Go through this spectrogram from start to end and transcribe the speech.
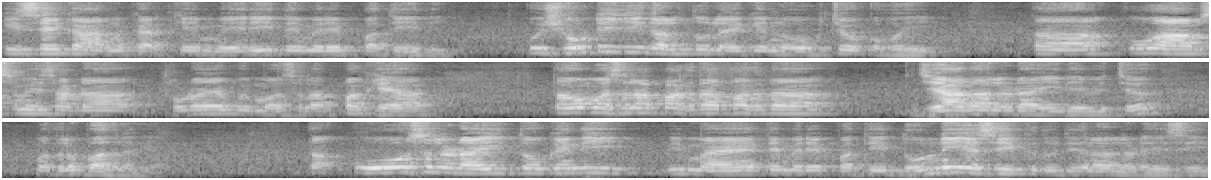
ਕਿਸੇ ਕਾਰਨ ਕਰਕੇ ਮੇਰੀ ਤੇ ਮੇਰੇ ਪਤੀ ਦੀ ਕੋਈ ਛੋਟੀ ਜੀ ਗੱਲ ਤੋਂ ਲੈ ਕੇ ਨੋਕ ਝੋਕ ਹੋਈ, ਤਾਂ ਉਹ ਆਪਸ ਵਿੱਚ ਸਾਡਾ ਥੋੜਾ ਜਿਹਾ ਕੋਈ ਮਸਲਾ ਭਖਿਆ, ਤਾਂ ਉਹ ਮਸਲਾ ਭਖਦਾ ਭਖਦਾ ਜ਼ਿਆਦਾ ਲੜਾਈ ਦੇ ਵਿੱਚ ਮਤਲਬ ਬਦਲ ਗਿਆ ਤਾਂ ਉਸ ਲੜਾਈ ਤੋਂ ਕਹਿੰਦੀ ਵੀ ਮੈਂ ਤੇ ਮੇਰੇ ਪਤੀ ਦੋਨੇ ਹੀ ਅਸੀਂ ਇੱਕ ਦੂਜੇ ਨਾਲ ਲੜੇ ਸੀ,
